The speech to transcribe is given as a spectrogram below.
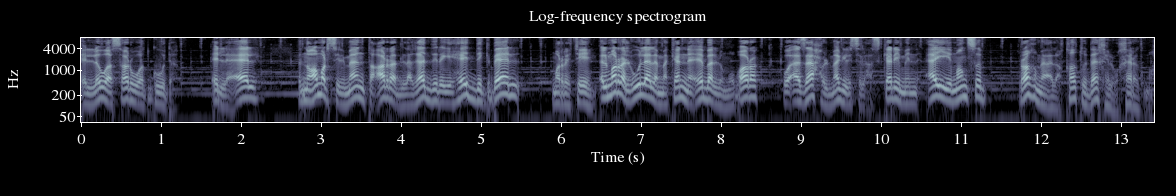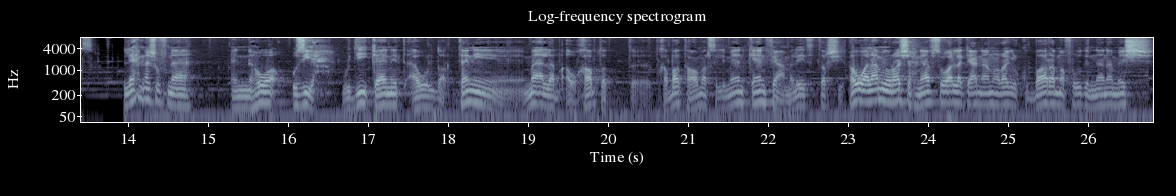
اللي هو ثروت جودة اللي قال إن عمر سليمان تعرض لغدر يهد جبال مرتين. المرة الأولى لما كان نائبا لمبارك وأزاحوا المجلس العسكري من أي منصب رغم علاقاته داخل وخارج مصر. اللي إحنا شفناه إن هو أزيح ودي كانت أول ضرب. تاني مقلب أو خبطة اتخبطها عمر سليمان كان في عملية الترشيح هو لم يرشح نفسه وقال لك يعني أنا راجل كباره المفروض إن أنا مش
